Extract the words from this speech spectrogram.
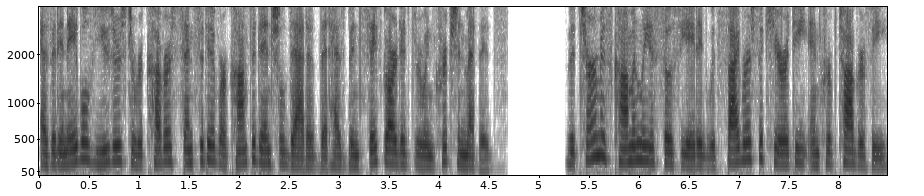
as it enables users to recover sensitive or confidential data that has been safeguarded through encryption methods. The term is commonly associated with cybersecurity and cryptography,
